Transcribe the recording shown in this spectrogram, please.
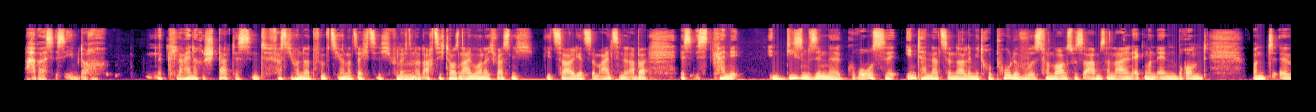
Aber es ist eben doch eine kleinere Stadt. Es sind fast die 150, 160, vielleicht mhm. 180.000 Einwohner. Ich weiß nicht die Zahl jetzt im Einzelnen, aber es ist keine in diesem Sinne große internationale Metropole, wo es von morgens bis abends an allen Ecken und Enden brummt. Und äh,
